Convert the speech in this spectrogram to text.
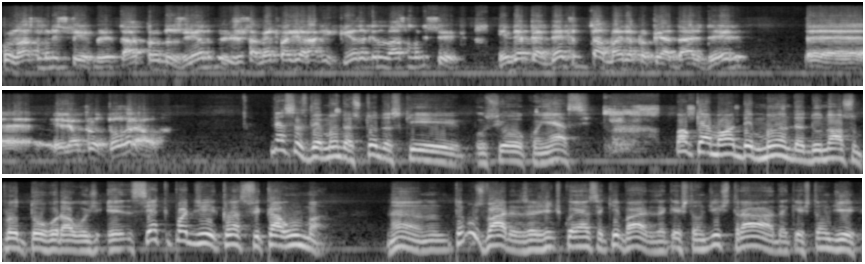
com o nosso município. Ele está produzindo justamente para gerar riqueza aqui no nosso município. Independente do tamanho da propriedade dele, é, ele é um produtor rural. Nessas demandas todas que o senhor conhece, qual é a maior demanda do nosso produtor rural hoje? É, se é que pode classificar uma, né? Temos várias, a gente conhece aqui várias, a questão de estrada, a questão de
